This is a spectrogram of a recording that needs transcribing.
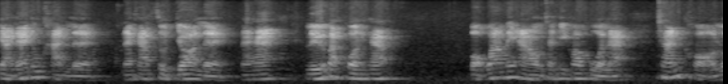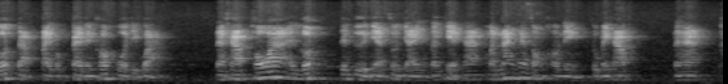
อยากได้ทุกคันเลยนะครับ สุดยอดเลยนะฮะหรือบางคนครับ บอกว่าไม่เอาฉันมีครอบครัวแล้ว ฉันขอรถแบบไปกับไปเป็นครอบครัวดีกว่านะครับ เพราะว่าไอ้รถอย่างอื่นเนี่ยส่วนใหญ่สังเกตฮะมันนั่งแค่สองคนเองถูกไหมครับ นะฮะพ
